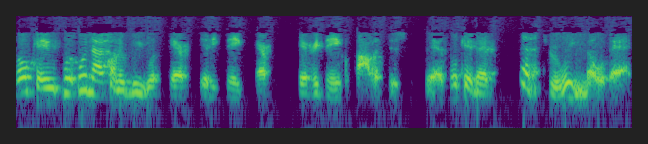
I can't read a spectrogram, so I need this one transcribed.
Okay, we're not going to agree with anything everything a politician says. Okay, that's that's true. We know that,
